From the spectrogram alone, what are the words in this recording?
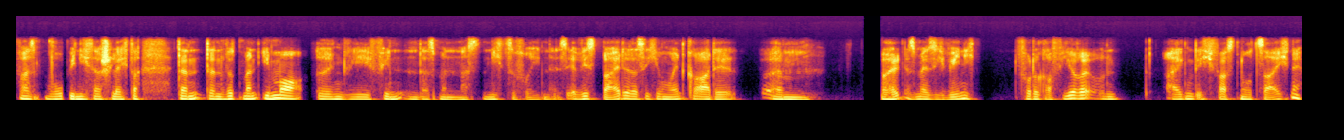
Was, wo bin ich da schlechter? Dann, dann wird man immer irgendwie finden, dass man nicht zufrieden ist. Ihr wisst beide, dass ich im Moment gerade ähm, verhältnismäßig wenig fotografiere und eigentlich fast nur zeichne.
